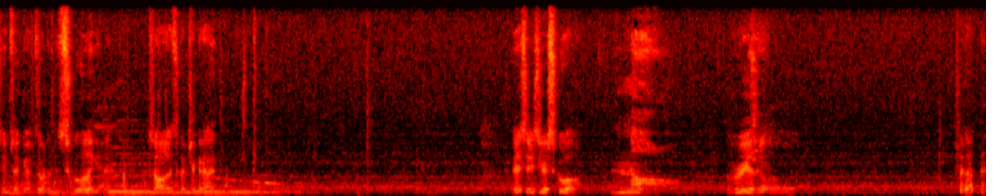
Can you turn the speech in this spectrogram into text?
Seems like we have to go to the school again. So let's go check it out. This is your school. No. Really? Shut up then.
